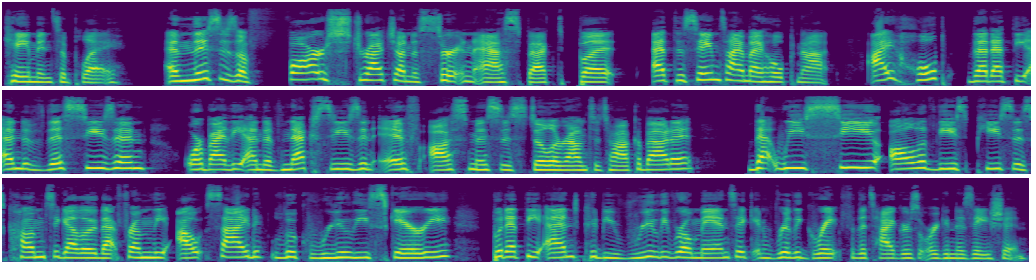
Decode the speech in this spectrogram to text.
came into play. And this is a far stretch on a certain aspect, but at the same time, I hope not. I hope that at the end of this season or by the end of next season, if Ausmus is still around to talk about it, that we see all of these pieces come together that from the outside look really scary, but at the end could be really romantic and really great for the Tigers organization.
